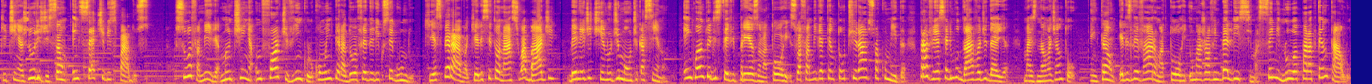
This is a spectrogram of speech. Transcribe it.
que tinha jurisdição em sete bispados. Sua família mantinha um forte vínculo com o imperador Frederico II, que esperava que ele se tornasse o abade beneditino de Monte Cassino. Enquanto ele esteve preso na torre, sua família tentou tirar sua comida para ver se ele mudava de ideia, mas não adiantou. Então, eles levaram à torre uma jovem belíssima, seminua, para tentá-lo.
